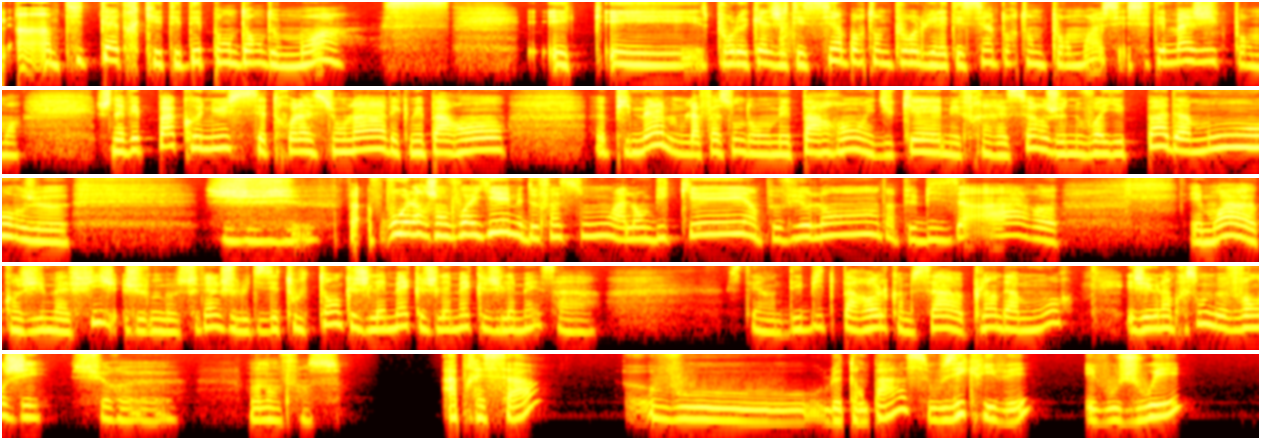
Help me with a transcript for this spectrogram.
un, petit être qui était dépendant de moi et, pour lequel j'étais si importante pour lui, elle était si importante pour moi, c'était magique pour moi. Je n'avais pas connu cette relation-là avec mes parents. Euh, puis même la façon dont mes parents éduquaient mes frères et sœurs, je ne voyais pas d'amour. Ou alors j'en voyais, mais de façon alambiquée, un peu violente, un peu bizarre. Et moi, quand j'ai eu ma fille, je, me souviens que je lui disais tout le temps que je l'aimais, que je l'aimais, que je l'aimais. Ça, c'était un débit de parole comme ça, plein d'amour. Et j'ai eu l'impression de me venger sur euh, mon enfance. Après ça, vous, le temps passe, vous écrivez et vous jouez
